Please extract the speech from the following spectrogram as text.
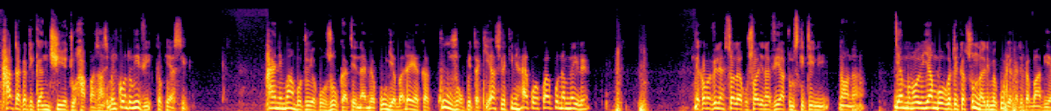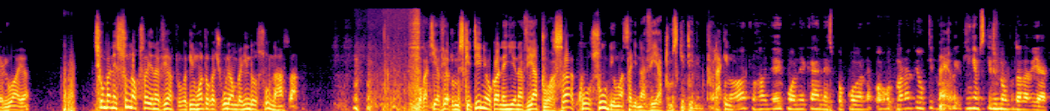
hata katika nchi yetu hapa Zanzibar ilikuwa ndo hivi tokea asili. Haya ni mambo tu ya kuzuka tena, yamekuja baadaye yakakuzwa kupita kiasi, lakini hayakuwa kwa namna ile. Ni kama vile swala ya kuswali na viatu msikitini, naona jambo ambalo jambo katika sunna limekuja katika baadhi ya riwaya, sio kwamba ni sunna kuswali na viatu, lakini watu wakachukulia kwamba hii ndio sunna hasa wakatia viatu msikitini, wakaingia na viatu hasa kusudi masaji na viatu msikitini, lakini watu hawajawahi kuonekana isipokuwa na- yake ukiingia msikitini unakuta na viatu.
